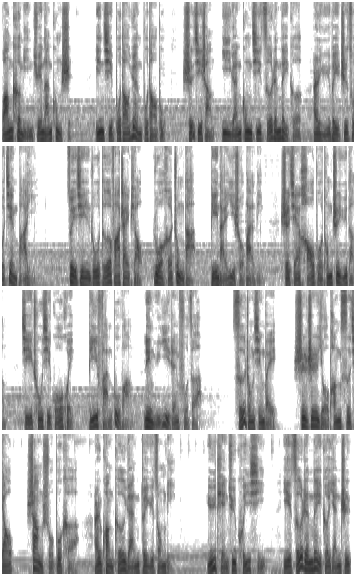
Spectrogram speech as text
王克敏绝难共事，因其不到院不到部，实际上议员攻击责任内阁，而与为之作剑拔矣。最近如得发债票，若何重大，彼乃一手办理。”事前毫不通知于等，即出席国会，彼反不往，另与一人负责。此种行为，失之有朋私交，尚属不可，而况阁员对于总理，于舔居魁席，以责任内阁言之，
